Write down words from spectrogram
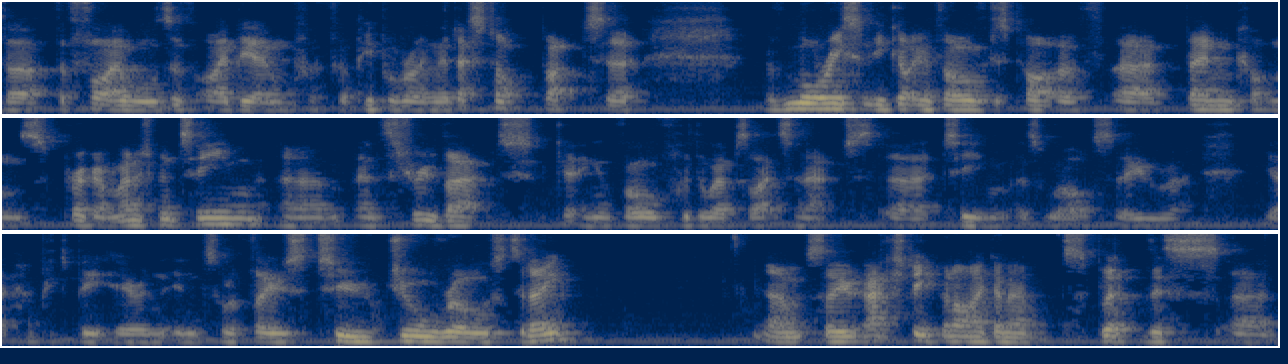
the, the, firewalls of IBM for, for, people running the desktop. But uh, I've more recently got involved as part of uh, Ben Cotton's program management team, um, and through that, getting involved with the websites and apps uh, team as well. So, uh, yeah, happy to be here in, in, sort of those two dual roles today. Um, so, Akashdeep and I are going to split this uh,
